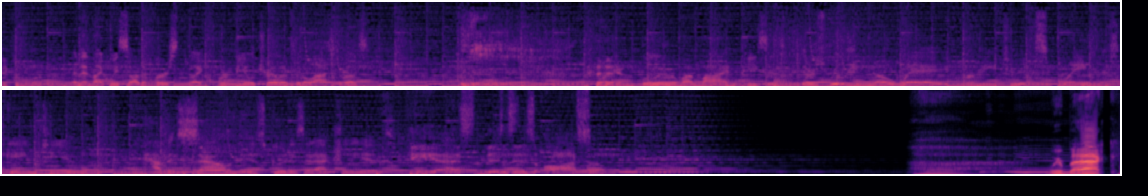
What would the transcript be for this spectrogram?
stick of butter. and then like we saw the first like reveal trailer for The Last of Us. Fucking blew my mind pieces. There's really no way for me to explain this game to you and have it sound as good as it actually is. P.S. This is awesome. We're back,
